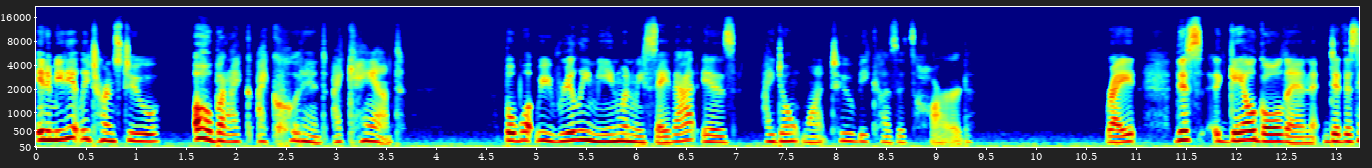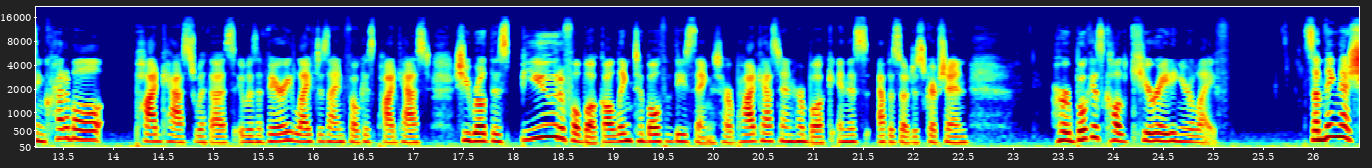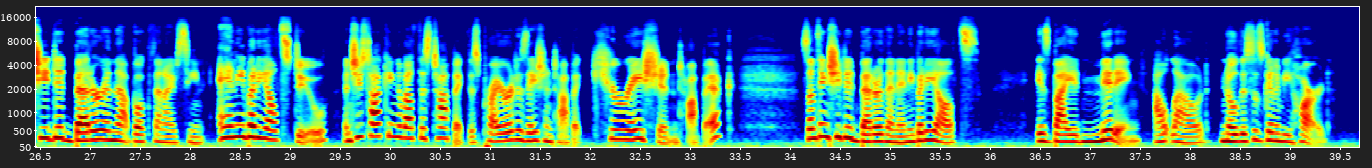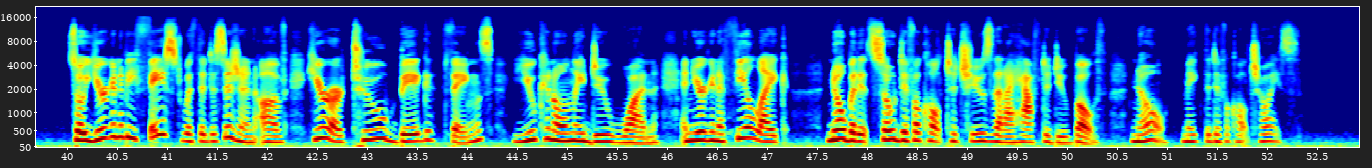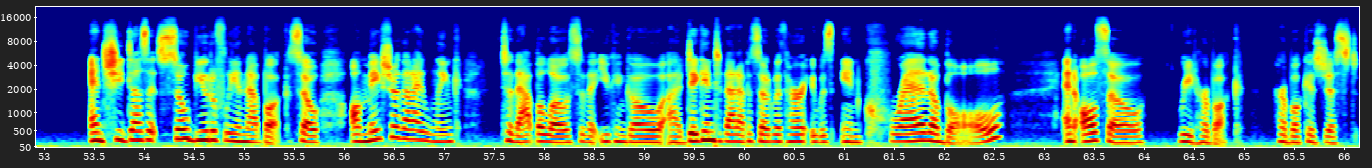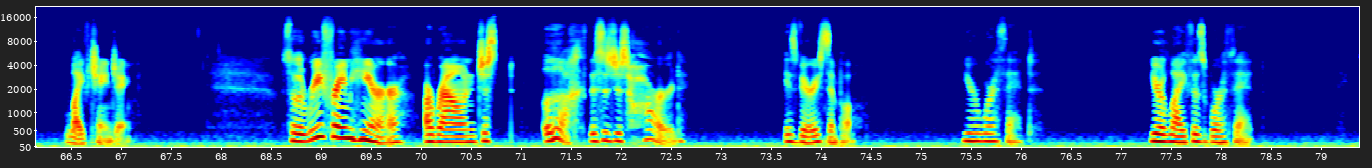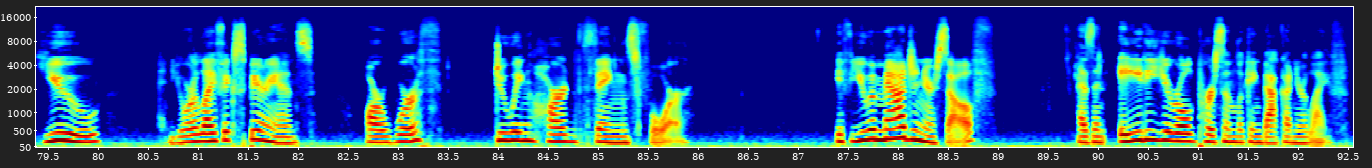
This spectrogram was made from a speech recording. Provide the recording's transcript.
it immediately turns to, oh, but I, I couldn't, I can't. But what we really mean when we say that is, I don't want to because it's hard. Right? This uh, Gail Golden did this incredible podcast with us. It was a very life design focused podcast. She wrote this beautiful book. I'll link to both of these things, her podcast and her book in this episode description. Her book is called Curating Your Life. Something that she did better in that book than I've seen anybody else do. And she's talking about this topic, this prioritization topic, curation topic. Something she did better than anybody else is by admitting out loud, no, this is going to be hard. So you're going to be faced with the decision of here are two big things, you can only do one. And you're going to feel like, no, but it's so difficult to choose that I have to do both. No, make the difficult choice. And she does it so beautifully in that book. So I'll make sure that I link to that below so that you can go uh, dig into that episode with her. It was incredible and also read her book. Her book is just life changing. So the reframe here around just, ugh, this is just hard is very simple. You're worth it. Your life is worth it. You and your life experience are worth doing hard things for. If you imagine yourself as an 80 year old person looking back on your life,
